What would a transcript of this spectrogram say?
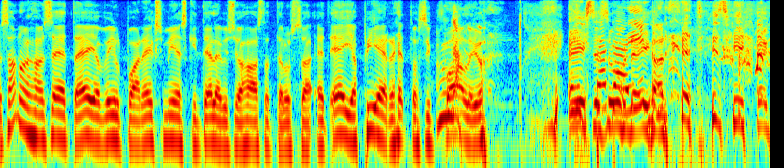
sanoinhan se, että Eija Vilpaan ex-mieskin televisiohaastattelussa, että Eija pieree tosi paljon. Ei Eiks se suhde ikin- ihan heti siihen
